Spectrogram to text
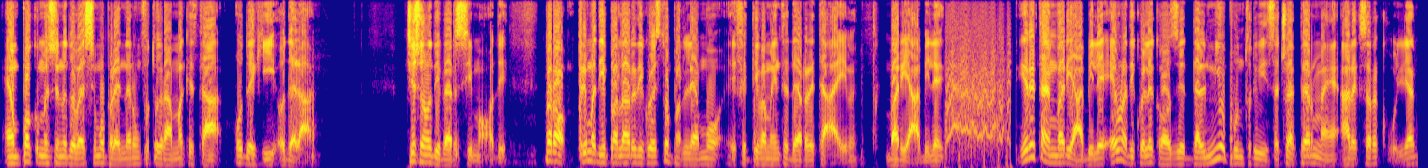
è un po' come se noi dovessimo prendere un fotogramma che sta o da qui o da là. Ci sono diversi modi, però prima di parlare di questo parliamo effettivamente del retime variabile. Il retime variabile è una di quelle cose dal mio punto di vista, cioè per me, Alex Racuglia,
